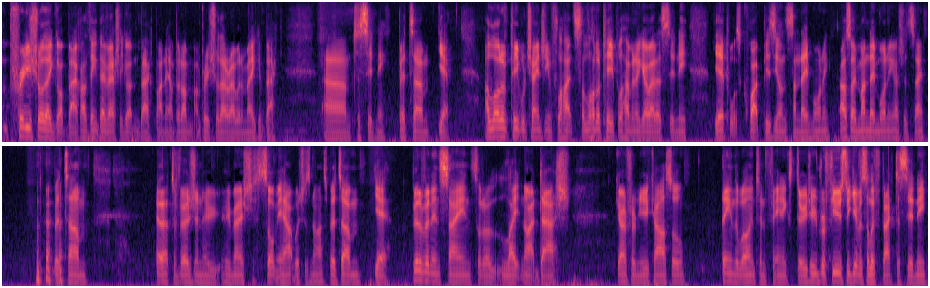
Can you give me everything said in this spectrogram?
I'm pretty sure they got back. I think they've actually gotten back by now, but I'm, I'm pretty sure they were able to make it back um, to Sydney. But um, yeah, a lot of people changing flights, a lot of people having to go out of Sydney. The airport was quite busy on Sunday morning. Oh, sorry, Monday morning, I should say. But um, yeah, that to Virgin who, who managed to sort me out, which was nice. But um, yeah, bit of an insane sort of late night dash going from Newcastle, being the Wellington Phoenix dude who refused to give us a lift back to Sydney,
